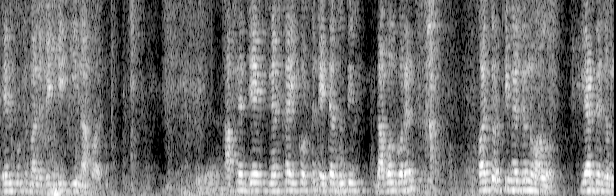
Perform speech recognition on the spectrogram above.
ফেসবুকে মানে বেশি ই না হয়। আপনি যে ম্যাচটা ই করছেন এটা যদি ডাবল করেন হয়তো টিমের জন্য ভালো প্লেয়ারদের জন্য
